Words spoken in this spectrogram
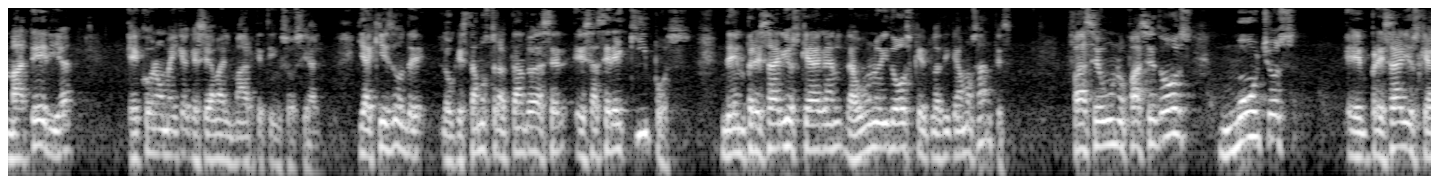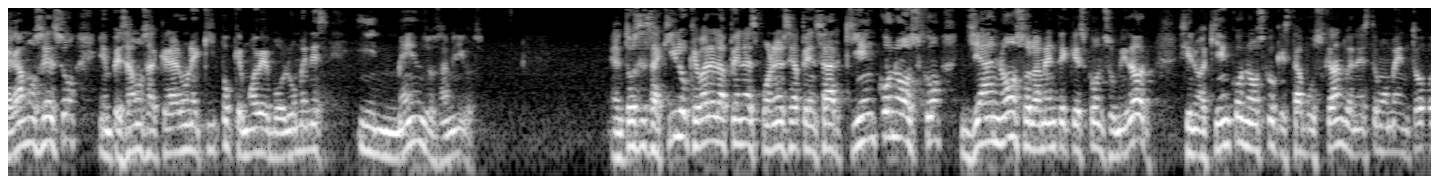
materia económica que se llama el marketing social. Y aquí es donde lo que estamos tratando de hacer es hacer equipos de empresarios que hagan la 1 y 2 que platicamos antes. Fase 1, fase 2, muchos empresarios que hagamos eso, empezamos a crear un equipo que mueve volúmenes inmensos, amigos. Entonces aquí lo que vale la pena es ponerse a pensar quién conozco, ya no solamente que es consumidor, sino a quién conozco que está buscando en este momento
